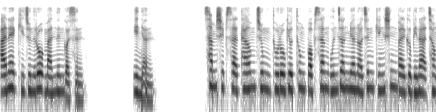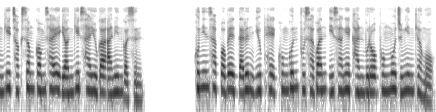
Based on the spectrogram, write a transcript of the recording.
안의 기준으로 맞는 것은 2년 34 다음 중 도로교통법상 운전면허증 갱신 발급이나 정기 적성 검사의 연기 사유가 아닌 것은 군인사법에 따른 6회 공군 부사관 이상의 간부로 복무 중인 경우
